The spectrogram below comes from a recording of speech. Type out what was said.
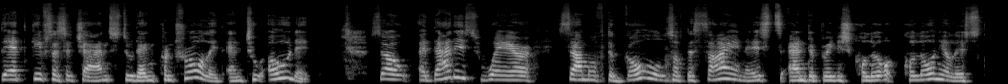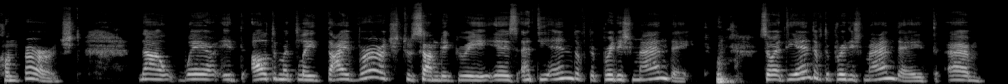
That gives us a chance to then control it and to own it. So uh, that is where some of the goals of the Zionists and the British colo- colonialists converged. Now, where it ultimately diverged to some degree is at the end of the British Mandate. So, at the end of the British Mandate, um,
